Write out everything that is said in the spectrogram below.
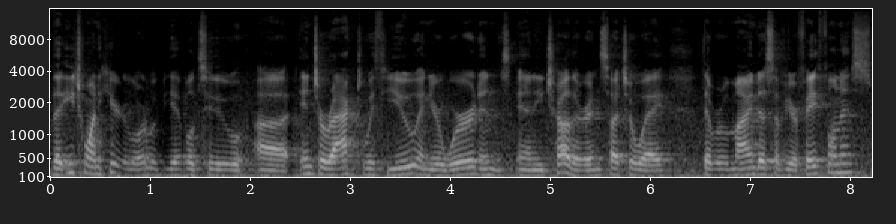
that each one here, Lord, would be able to uh, interact with you and your word and, and each other in such a way that will remind us of your faithfulness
